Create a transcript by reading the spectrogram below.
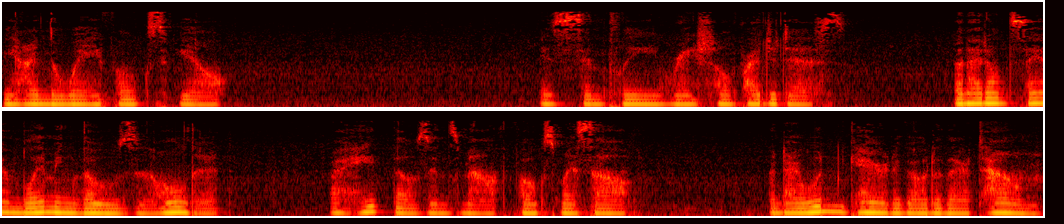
behind the way folks feel is simply racial prejudice. And I don't say I'm blaming those who hold it. I hate those Innsmouth folks myself, and I wouldn't care to go to their town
